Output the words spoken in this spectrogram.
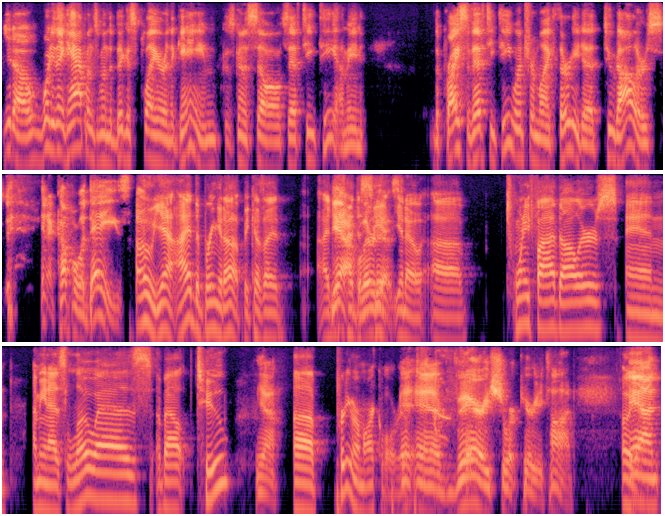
you know, what do you think happens when the biggest player in the game is going to sell its FTT? I mean, the price of FTT went from like thirty to two dollars in a couple of days. Oh yeah, I had to bring it up because I I just yeah, had to well, see it, it. You know, uh, twenty five dollars and I mean as low as about two. Yeah. Uh, pretty remarkable, really. In, in a very short period of time. Oh, yeah. And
